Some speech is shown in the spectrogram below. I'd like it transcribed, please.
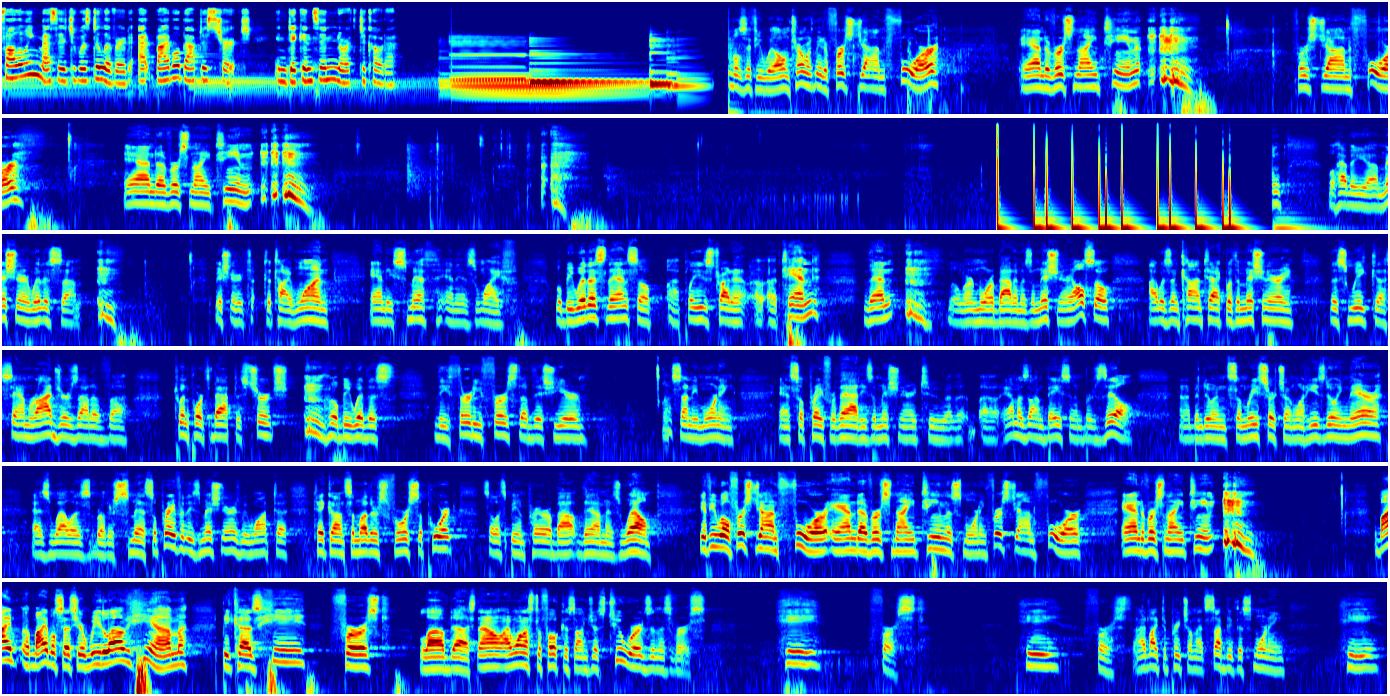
following message was delivered at Bible Baptist Church in Dickinson, North Dakota. Bibles, if you will, and turn with me to 1 John 4 and verse 19. 1 John 4 and uh, verse 19. have a uh, missionary with us, um, missionary t- to Taiwan, Andy Smith and his wife will be with us then. So uh, please try to uh, attend. Then we'll learn more about him as a missionary. Also, I was in contact with a missionary this week, uh, Sam Rogers out of uh, Twin Ports Baptist Church, who will be with us the 31st of this year, uh, Sunday morning. And so pray for that. He's a missionary to uh, the uh, Amazon basin in Brazil. And I've been doing some research on what he's doing there, as well as Brother Smith. So pray for these missionaries. We want to take on some others for support. So let's be in prayer about them as well. If you will, 1 John 4 and uh, verse 19 this morning. 1 John 4 and verse 19. the Bible says here, We love him because he first loved us. Now, I want us to focus on just two words in this verse He first. He first. I'd like to preach on that subject this morning. He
